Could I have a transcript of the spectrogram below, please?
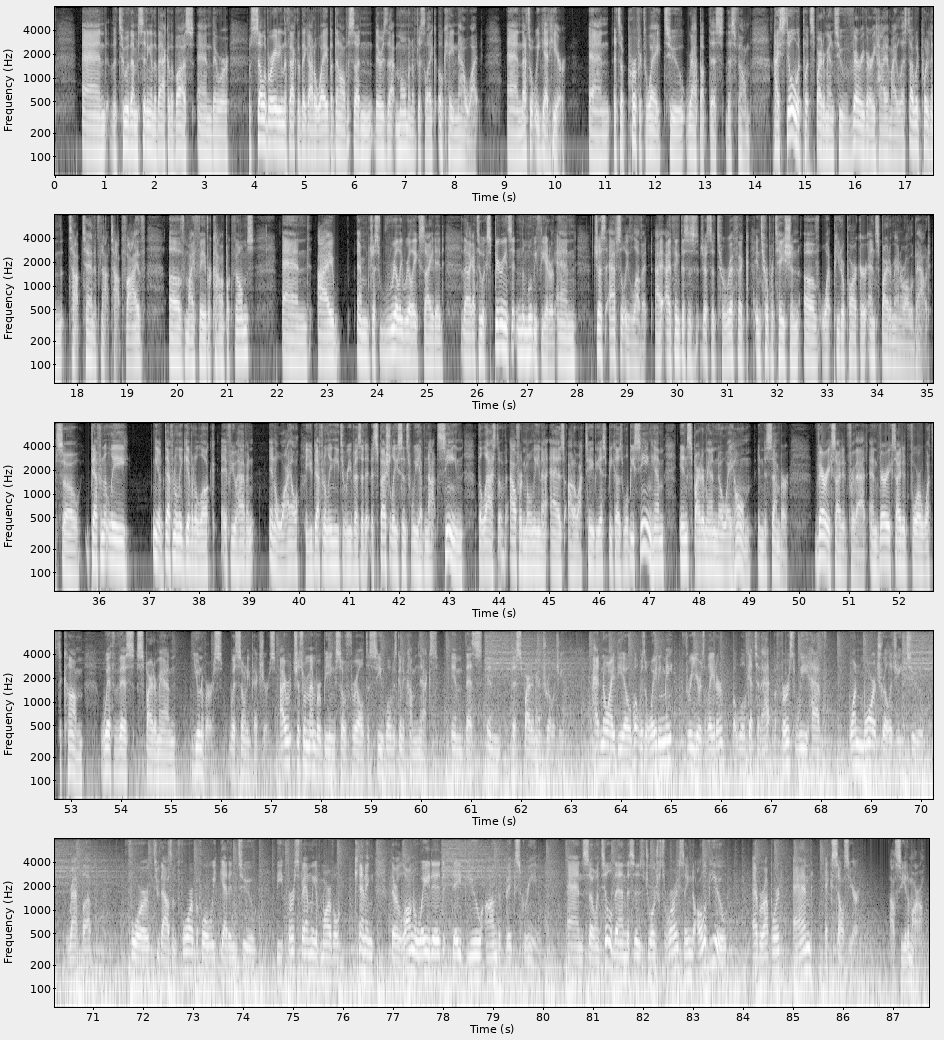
and the two of them sitting in the back of the bus, and they were celebrating the fact that they got away, but then all of a sudden there's that moment of just like, okay, now what? And that's what we get here and it's a perfect way to wrap up this this film. I still would put Spider-Man 2 very very high on my list. I would put it in the top 10 if not top 5 of my favorite comic book films and I am just really really excited that I got to experience it in the movie theater and just absolutely love it. I, I think this is just a terrific interpretation of what Peter Parker and Spider-Man are all about. So definitely you know, definitely give it a look if you haven't in a while. You definitely need to revisit it, especially since we have not seen the last of Alfred Molina as Otto Octavius, because we'll be seeing him in Spider Man No Way Home in December. Very excited for that, and very excited for what's to come with this Spider Man universe with Sony Pictures. I just remember being so thrilled to see what was going to come next in this in this Spider-Man trilogy. I had no idea what was awaiting me 3 years later, but we'll get to that. But first we have one more trilogy to wrap up for 2004 before we get into the first family of Marvel getting their long awaited debut on the big screen. And so until then, this is George Soroy saying to all of you, ever upward and Excelsior. I'll see you tomorrow.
